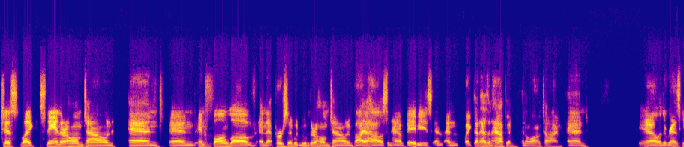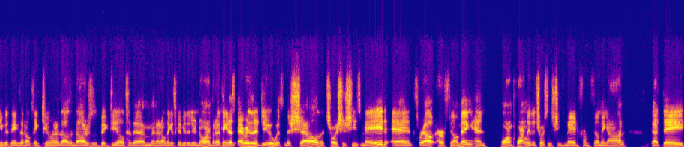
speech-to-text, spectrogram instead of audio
just like stay in their hometown and and and fall in love and that person would move their hometown and buy a house and have babies and and like that hasn't happened in a long time. And you know in the grand scheme of things i don't think $200000 is a big deal to them and i don't think it's going to be the new norm but i think it has everything to do with michelle and the choices she's made and throughout her filming and more importantly the choices she's made from filming on that they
